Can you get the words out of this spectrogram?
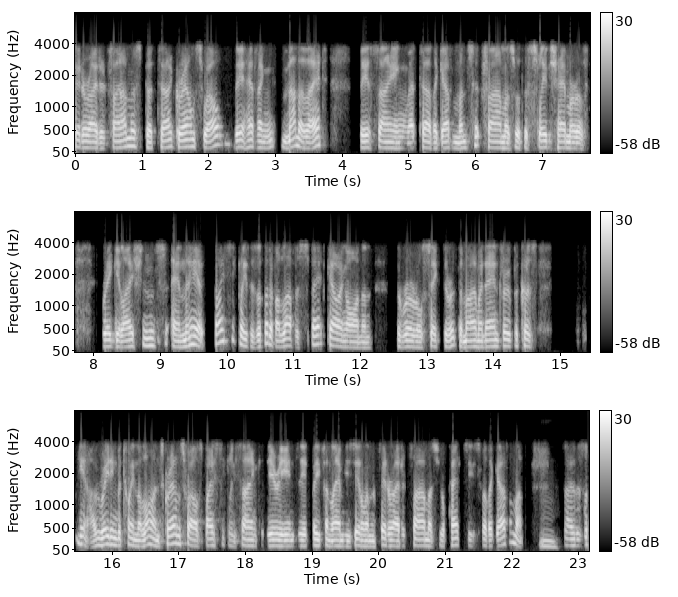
Federated Farmers, but uh, Groundswell, they're having none of that. They're saying that uh, the government's hit farmers with a sledgehammer of regulations, and there basically there's a bit of a lover's spat going on in the rural sector at the moment, Andrew, because you know, reading between the lines, Groundswell's basically saying to Dairy NZ, Beef and Lamb New Zealand, and Federated Farmers, you're patsies for the government. Mm. So there's a,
